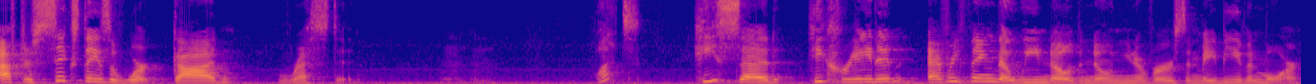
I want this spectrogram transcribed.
After six days of work, God rested. Mm-hmm. What? He said he created everything that we know, the known universe, and maybe even more,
